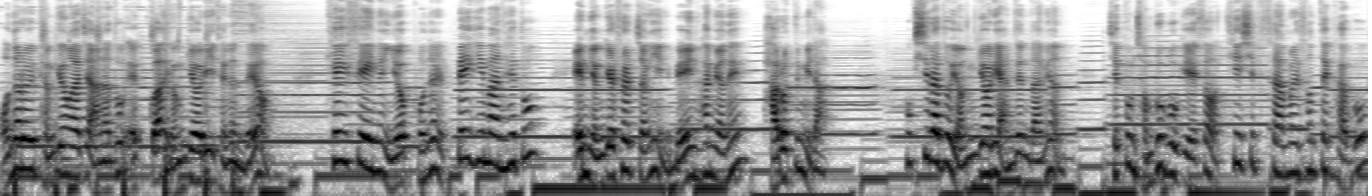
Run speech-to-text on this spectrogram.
언어를 변경하지 않아도 앱과 연결이 되는데요. 케이스에 있는 이어폰을 빼기만 해도 앱 연결 설정이 메인 화면에 바로 뜹니다. 혹시라도 연결이 안 된다면 제품 전부 보기에서 T13을 선택하고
